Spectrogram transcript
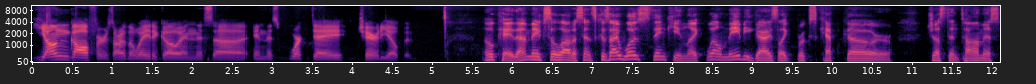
young golfers are the way to go in this uh in this workday charity open. Okay, that makes a lot of sense because I was thinking like, well, maybe guys like Brooks Koepka or Justin Thomas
